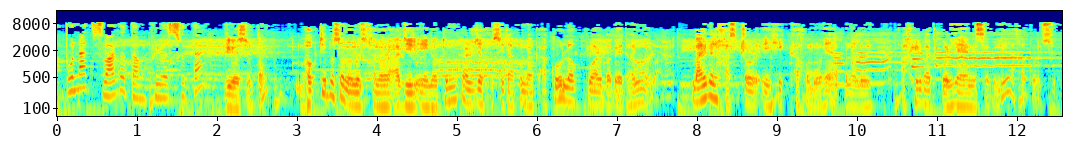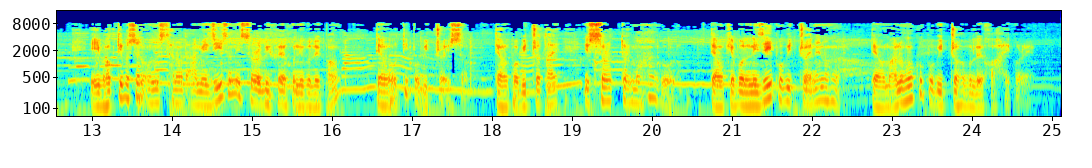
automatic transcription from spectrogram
আপোনাক স্বাগতম প্ৰিয় শ্ৰোতা। প্ৰিয় শ্ৰোতা ভক্তিবচন অনুষ্ঠানৰ আজিৰ এই নতুন কাৰ্যসূচীত আপোনাক আকৌ লগ পোৱাৰ বাবে ধন্যবাদ। বাইবেল শাস্ত্ৰৰ এই শিক্ষাসমূহে আপোনালৈ আশীৰ্বাদ কঢ়িয়াই আনিছে বুলি আশা কৰিছো। এই ভক্তিবচন অনুষ্ঠানত আমি যিজন ঈশ্বৰৰ বিষয়ে শুনিবলৈ পাওঁ তেওঁ অতি পবিত্ৰ ঈশ্বৰ। তেওঁৰ পবিত্ৰতাই ঈশ্বৰত্বৰ মহাগৌৰৱ। তেওঁ কেৱল নিজেই পবিত্ৰ এনে নহয় তেওঁ মানুহকো পবিত্ৰ হবলৈ সহায় কৰে।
